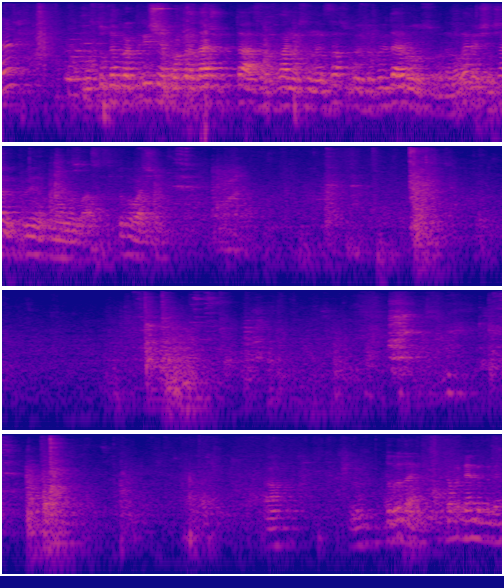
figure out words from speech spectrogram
Дякую. Наступний проект рішення про передачу та зарахування основних засобів доповідає Русу Володимир Валерійович, начальник управління комунальної власності. До побачення. Добрий день. Добрий день, добрий день.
